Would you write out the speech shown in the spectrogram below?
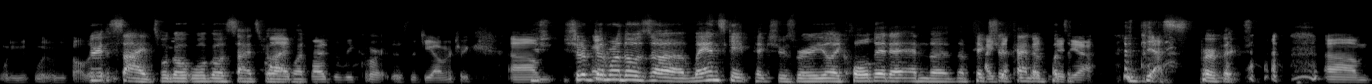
what do you what do you call it? Sides. We'll go we'll go with sides for sides, that one. Sides of the court is the geometry. Um, you should have done one of those uh, landscape pictures where you like hold it and the the picture kind of puts did, it. Yeah. yes, perfect. um,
